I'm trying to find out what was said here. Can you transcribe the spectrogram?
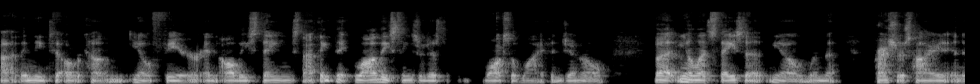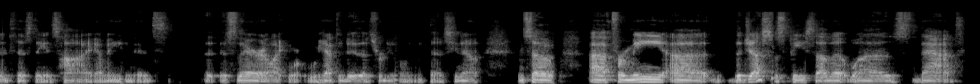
Uh, they need to overcome, you know, fear and all these things. I think that a lot of these things are just walks of life in general. But, you know, let's face it, you know, when the pressure's high and intensity is high, I mean, it's, it's there. Like we have to do this. We're dealing with this, you know? And so, uh, for me, uh, the justice piece of it was that,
